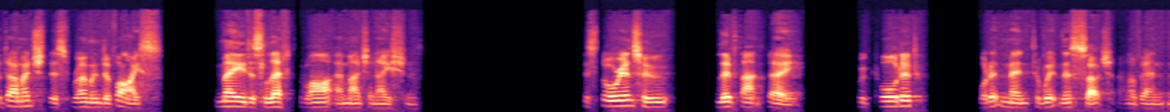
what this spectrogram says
The damage this Roman device made is left to our imagination. Historians who lived that day recorded what it meant to witness such an event.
